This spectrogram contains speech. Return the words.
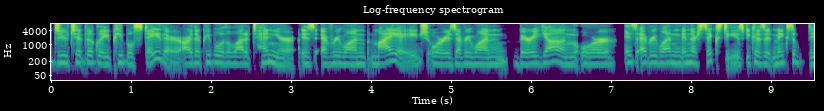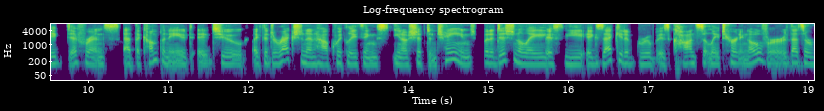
do typically people stay there? Are there people with a lot of tenure? Is everyone my age or is everyone very young or is everyone in their 60s? Because it makes a big difference at the company eh, to like the direction and how quickly things, you know, shift and change. But additionally, if the executive group is constantly turning over, that's a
